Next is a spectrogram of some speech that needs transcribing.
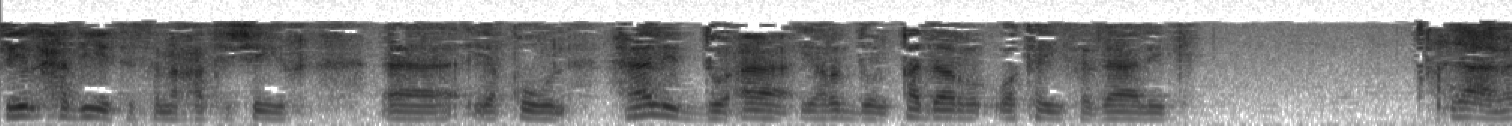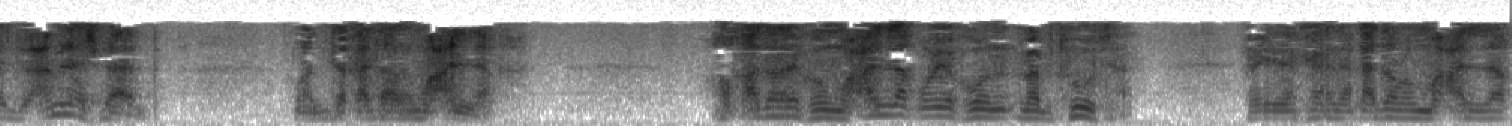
في الحديث سماحة الشيخ آه يقول هل الدعاء يرد القدر وكيف ذلك؟ لا الدعاء من أسباب. رد قدر معلق والقدر يكون معلق ويكون مبتوتا فإذا كان قدر معلق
